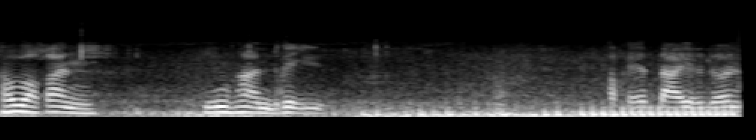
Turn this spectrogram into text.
hawakan, yung handrail. Akaya tayo doon.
